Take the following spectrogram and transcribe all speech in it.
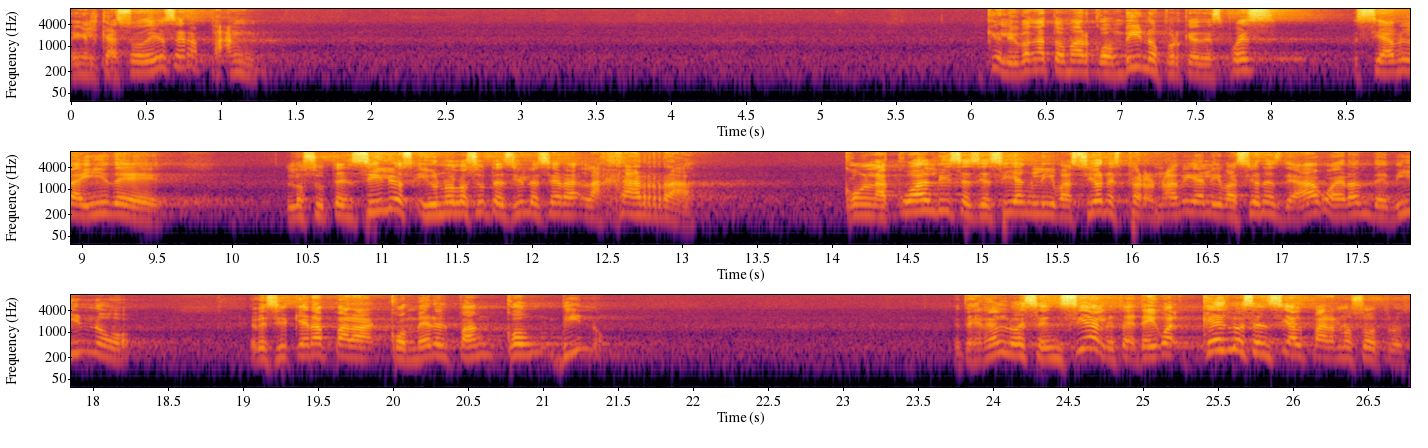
En el caso de ellos era pan. Que lo iban a tomar con vino, porque después se habla ahí de los utensilios y uno de los utensilios era la jarra, con la cual dice se hacían libaciones, pero no había libaciones de agua, eran de vino. Es decir, que era para comer el pan con vino. Entonces era lo esencial. Entonces, igual, ¿qué es lo esencial para nosotros?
